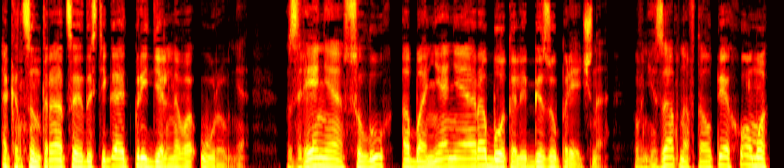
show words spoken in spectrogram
а концентрация достигает предельного уровня. Зрение, слух, обоняние работали безупречно. Внезапно в толпе Хомо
